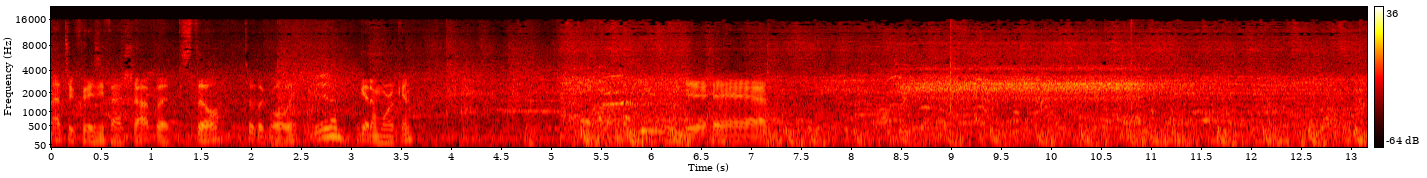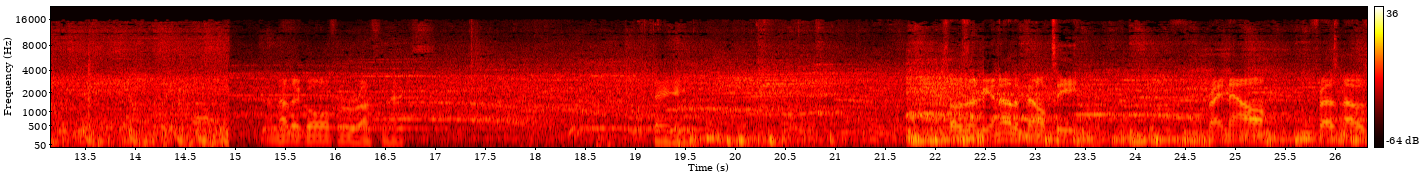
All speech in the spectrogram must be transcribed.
Not too crazy fast shot, but still to the goalie. Get him. Get him working. Yeah. Another goal for Roughnecks. Dang. So there's going to be another penalty. Right now, Fresno's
